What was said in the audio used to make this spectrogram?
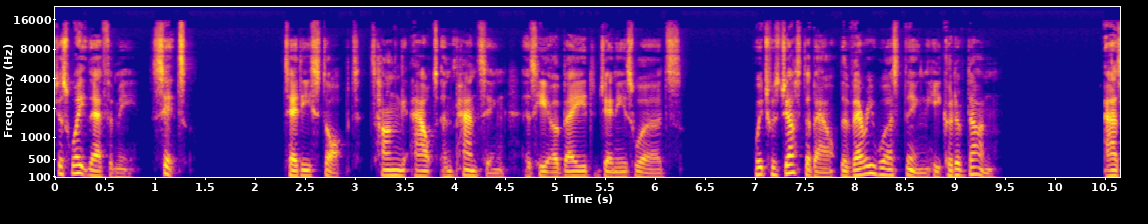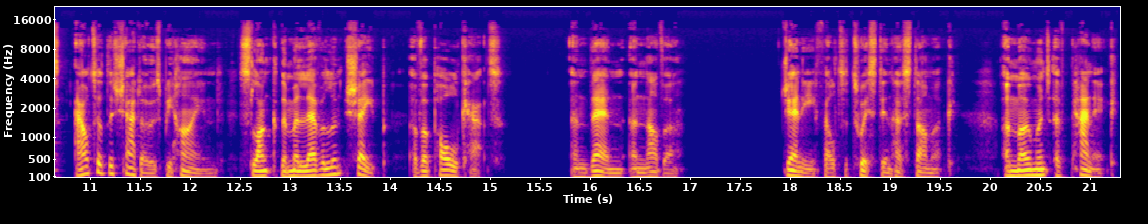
Just wait there for me. Sit. Teddy stopped, tongue out and panting, as he obeyed Jenny's words, which was just about the very worst thing he could have done. As out of the shadows behind slunk the malevolent shape of a polecat, and then another. Jenny felt a twist in her stomach, a moment of panic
